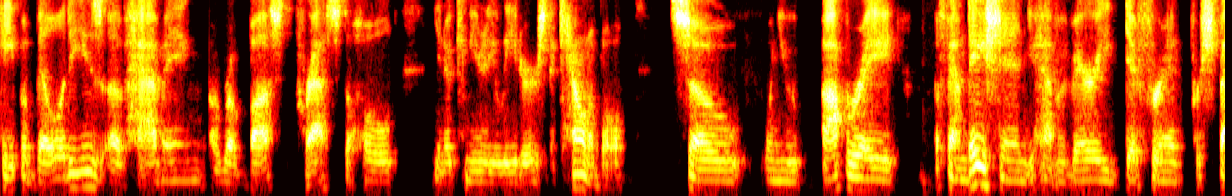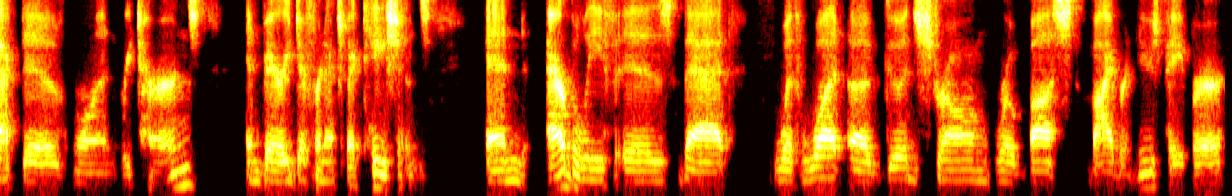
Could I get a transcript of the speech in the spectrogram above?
capabilities of having a robust press to hold, you know, community leaders accountable. So when you operate a foundation, you have a very different perspective on returns and very different expectations. And our belief is that with what a good, strong, robust, vibrant newspaper,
